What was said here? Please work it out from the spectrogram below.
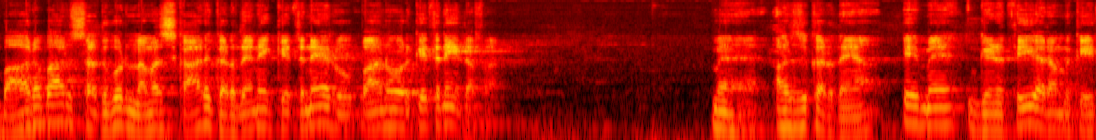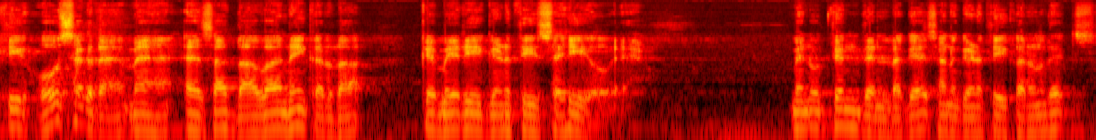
ਬਾਰ-ਬਾਰ ਸਤਿਗੁਰ ਨਮਸਕਾਰ ਕਰਦੇ ਨੇ ਕਿਤਨੇ ਰੂਪਾਂ ਨੂੰ ਔਰ ਕਿਤਨੀ ਦਫਾ ਮੈਂ ਅਰਜ਼ ਕਰਦੇ ਆ ਇਹ ਮੈਂ ਗਿਣਤੀ ਆਰੰਭ ਕੀਤੀ ਹੋ ਸਕਦਾ ਹੈ ਮੈਂ ਐਸਾ ਦਾਵਾ ਨਹੀਂ ਕਰਦਾ ਕਿ ਮੇਰੀ ਗਿਣਤੀ ਸਹੀ ਹੋਵੇ ਮੈਨੂੰ 3 ਦਿਨ ਲੱਗੇ ਸਨ ਗਿਣਤੀ ਕਰਨ ਦੇ ਚ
